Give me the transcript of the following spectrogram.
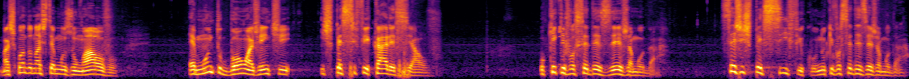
mas quando nós temos um alvo, é muito bom a gente especificar esse alvo. O que, que você deseja mudar? Seja específico no que você deseja mudar.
